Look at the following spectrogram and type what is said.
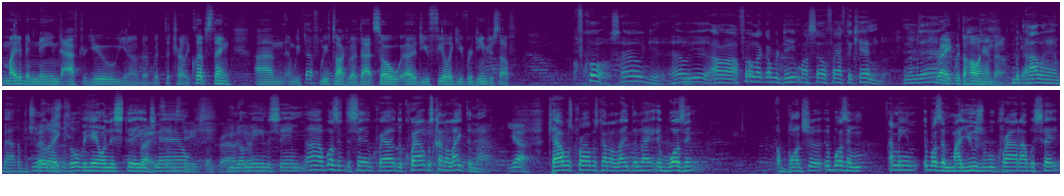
might have been named after you, you know, the, with the Charlie Clips thing, um, and we've Definitely. we've talked about that. So, uh, do you feel like you've redeemed yourself? Of course. Hell yeah. Hell yeah. I, I felt like I redeemed myself after Canada. You know what I'm saying? Right, with the Holohan battle. With Yeah. the Hollahan battle. But you But know, like- this was over here on this stage Right, same now. stage, same crowd, you know what I mean? The same. Nah, it wasn't the same crowd. The crowd was kind of light tonight. Yeah. Calvin's crowd was kind of light tonight. It wasn't a bunch of. It wasn't. I mean, it wasn't my usual crowd, I would say,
